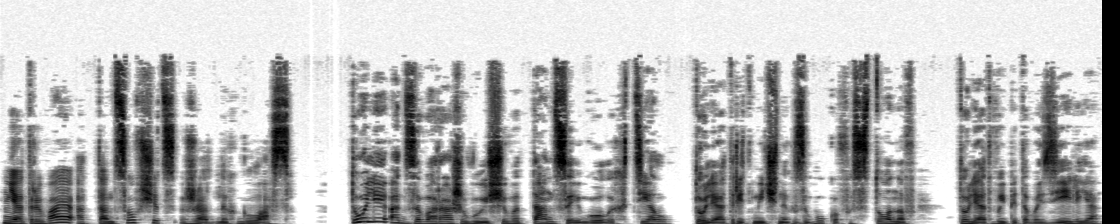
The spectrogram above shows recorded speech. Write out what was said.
не отрывая от танцовщиц жадных глаз. То ли от завораживающего танца и голых тел, то ли от ритмичных звуков и стонов, то ли от выпитого зелья.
